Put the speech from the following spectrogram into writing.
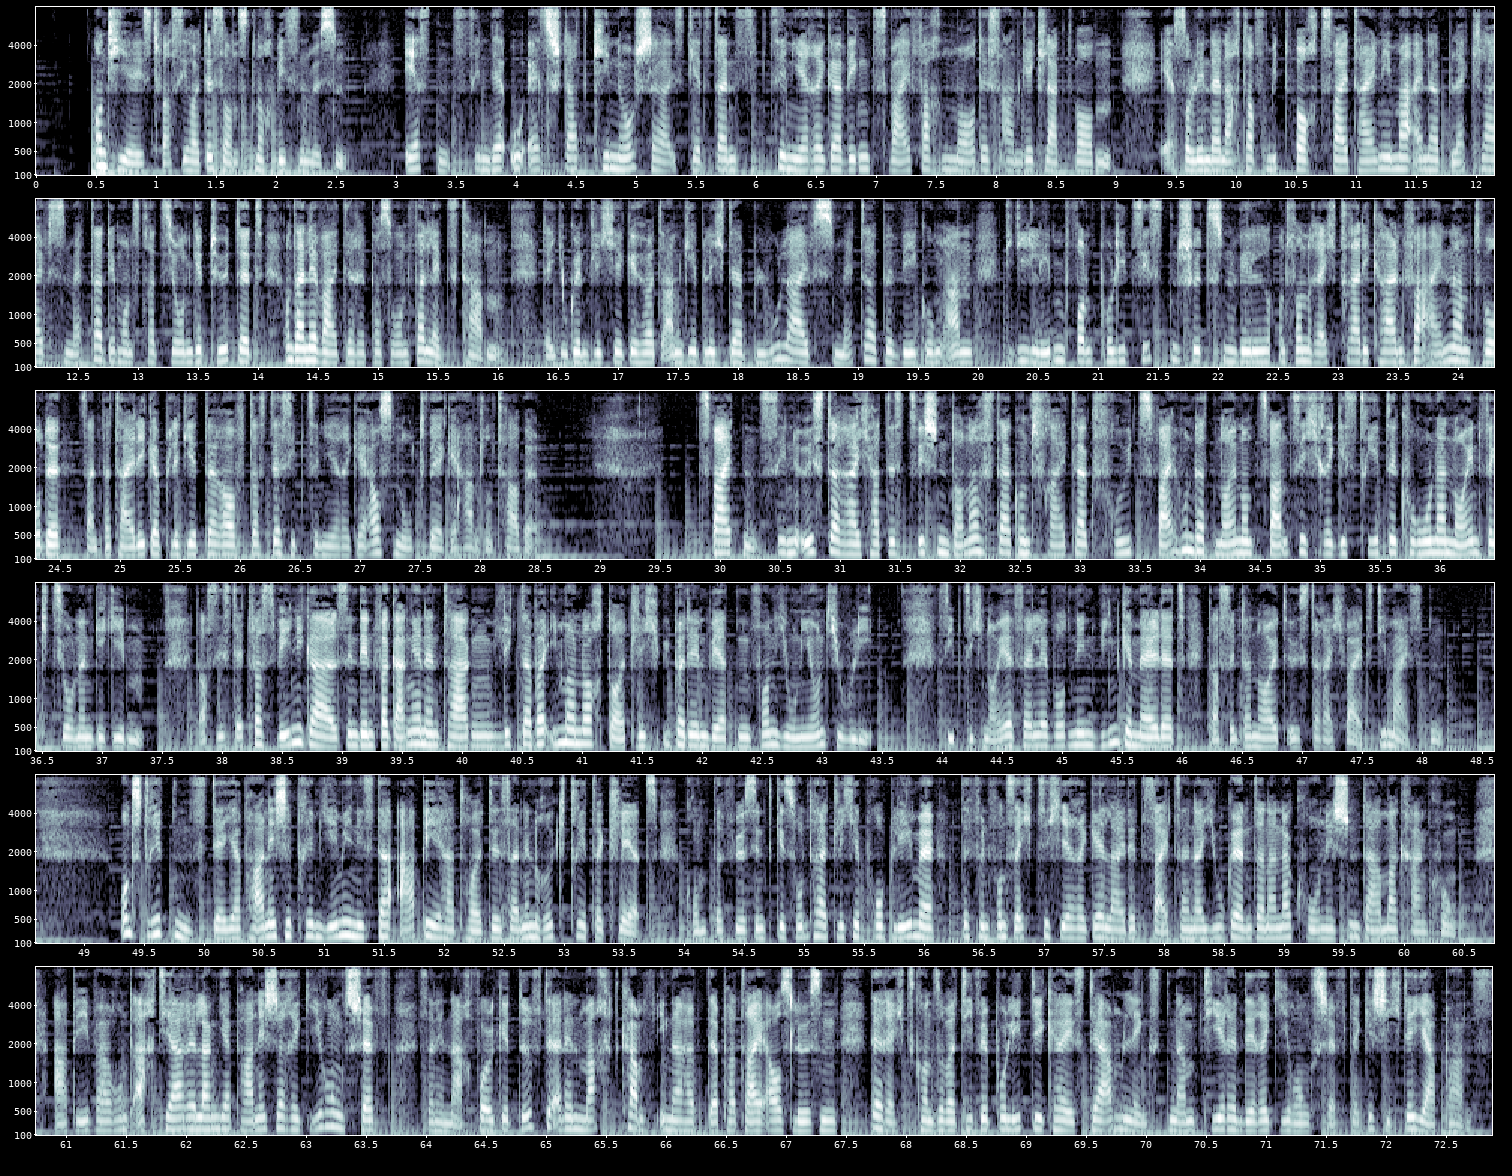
Und hier ist, was Sie heute sonst noch wissen müssen. Erstens, in der US-Stadt Kenosha ist jetzt ein 17-Jähriger wegen zweifachen Mordes angeklagt worden. Er soll in der Nacht auf Mittwoch zwei Teilnehmer einer Black Lives Matter-Demonstration getötet und eine weitere Person verletzt haben. Der Jugendliche gehört angeblich der Blue Lives Matter-Bewegung an, die die Leben von Polizisten schützen will und von Rechtsradikalen vereinnahmt wurde. Sein Verteidiger plädiert darauf, dass der 17-Jährige aus Notwehr gehandelt habe. Zweitens, in Österreich hat es zwischen Donnerstag und Freitag früh 229 registrierte Corona-Neuinfektionen gegeben. Das ist etwas weniger als in den vergangenen Tagen, liegt aber immer noch deutlich über den Werten von Juni und Juli. 70 neue Fälle wurden in Wien gemeldet, das sind erneut österreichweit die meisten. Und drittens, der japanische Premierminister Abe hat heute seinen Rücktritt erklärt. Grund dafür sind gesundheitliche Probleme. Der 65-Jährige leidet seit seiner Jugend an einer chronischen Darmerkrankung. Abe war rund acht Jahre lang japanischer Regierungschef. Seine Nachfolge dürfte einen Machtkampf innerhalb der Partei auslösen. Der rechtskonservative Politiker ist der am längsten amtierende Regierungschef der Geschichte Japans.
